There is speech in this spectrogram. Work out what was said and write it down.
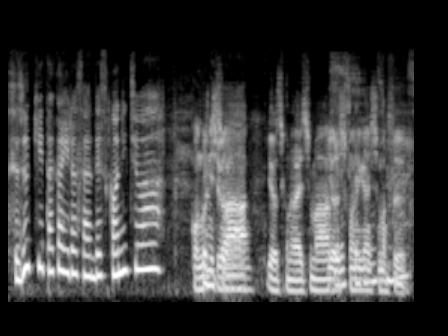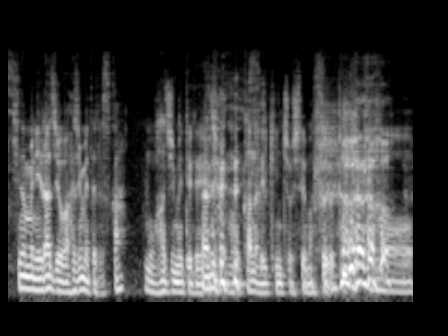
鈴木貴弘さんです。こんにちは。こんにちは。よろしくお願いします。よろしくお願いします。ちなみにラジオは初めてですか？もう初めてで、もかなり緊張してます。あの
